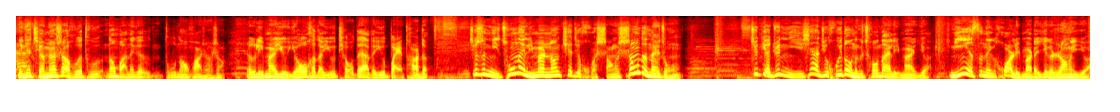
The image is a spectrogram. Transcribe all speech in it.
你看《清明上河图》，能把那个图能画成上，然后里面有吆喝的，有挑担的，有摆摊的，就是你从那里面能看见活生生的那种，就感觉你现在就回到那个朝代里面一样，你也是那个画里面的一个人一样。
